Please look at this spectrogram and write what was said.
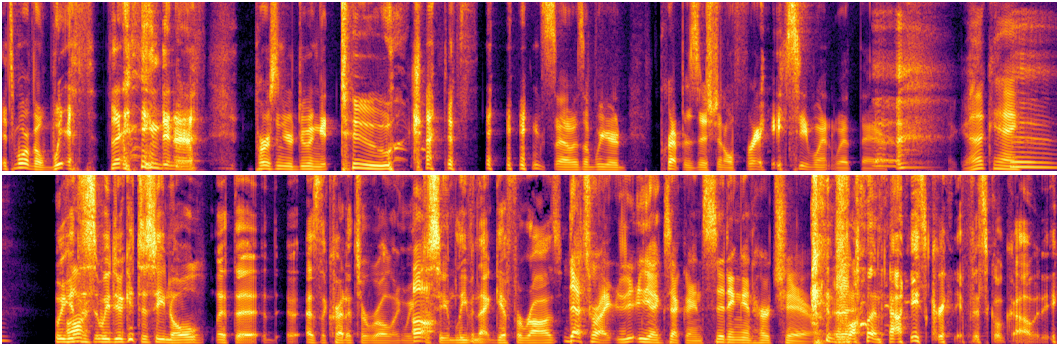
it's more of a with thing than a person you're doing it to kind of thing. So it's a weird prepositional phrase he went with there. Like, okay. We get Oh. to see, we do get to see Noel at the as the credits are rolling. We get Oh. to see him leaving that gift for Roz That's right. Yeah, exactly. And sitting in her chair. and falling out. He's great at physical comedy.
